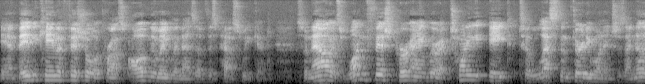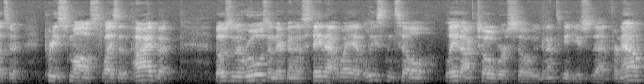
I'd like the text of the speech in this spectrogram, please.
and they became official across all of New England as of this past weekend. So now it's one fish per angler at 28 to less than 31 inches. I know that's a pretty small slice of the pie, but those are the rules, and they're going to stay that way at least until late October. So you're to have to get used to that for now,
